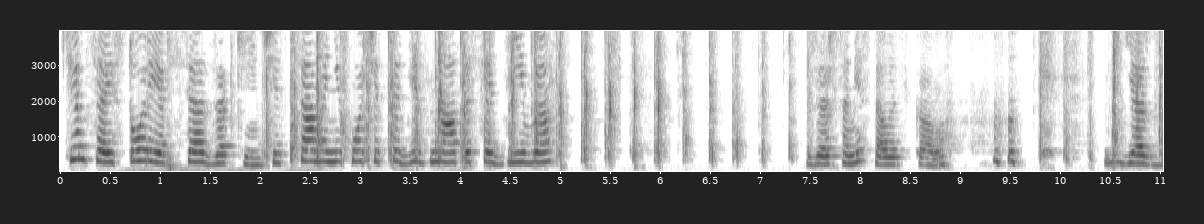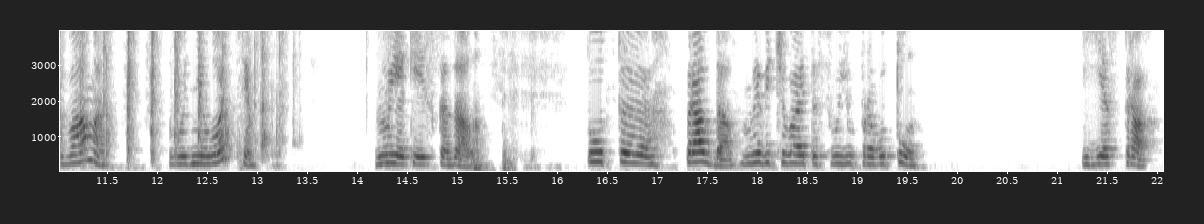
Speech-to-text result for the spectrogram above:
чим ця історія вся закінчиться? Мені хочеться дізнатися, діви. Вже ж самі стало цікаво. Я ж з вами в одній лодці. Ну, як я і сказала. Тут, е, правда, ви відчуваєте свою правоту. Є страх.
